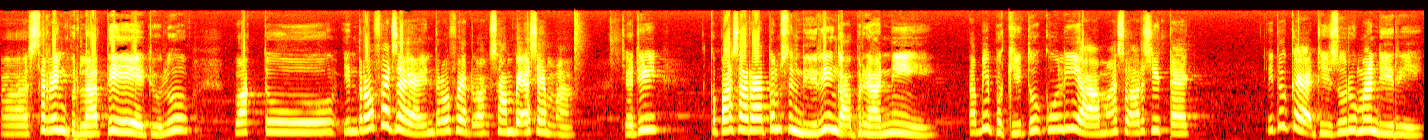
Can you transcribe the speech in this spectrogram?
eh, sering berlatih dulu waktu introvert saya introvert waktu sampai SMA. Jadi ke pasar atom sendiri nggak berani. Tapi begitu kuliah masuk arsitek itu kayak disuruh mandiri.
